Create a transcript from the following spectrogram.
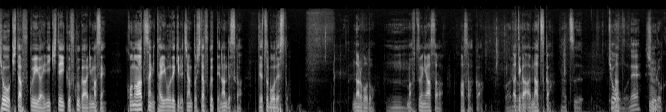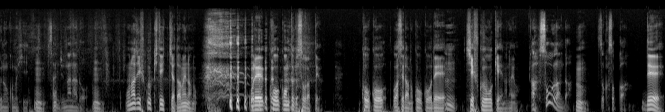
今日着た服以外に着ていく服がありません。この暑さに対応できるちゃんとした服って何ですか？絶望ですと。なるほど。うんまあ普通に朝、朝か。あ、てか、あ夏か。夏今日もね収録のこの日、うん。37度うん。同じ服着ていっちゃダメなの。俺、高校の時そうだったよ。高校、早稲田の高校で、うん私服 OK なのよ。あそうなんだうん。そっかそっかで、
